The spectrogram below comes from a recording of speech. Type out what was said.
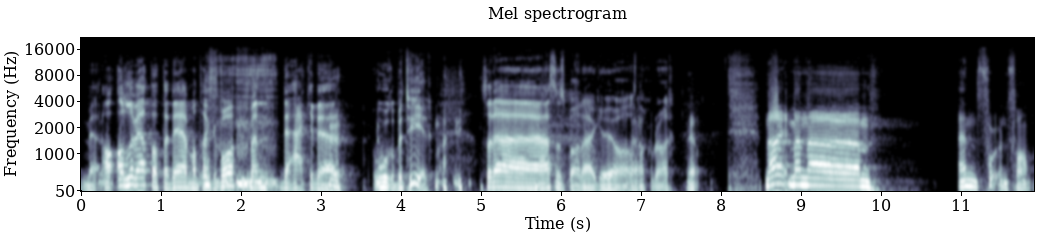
med. Alle vet at det er det man tenker på, men det er ikke det ordet betyr. Så det, jeg syns bare det er gøy å snakke om det der. Ja. Nei, men uh, en for, en faen.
